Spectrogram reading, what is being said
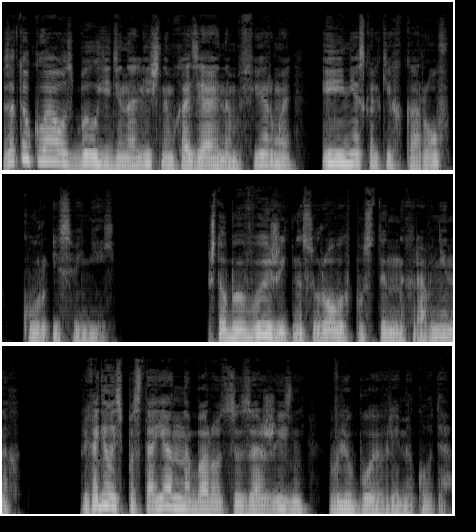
Зато Клаус был единоличным хозяином фермы и нескольких коров, кур и свиней. Чтобы выжить на суровых пустынных равнинах, приходилось постоянно бороться за жизнь в любое время года.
